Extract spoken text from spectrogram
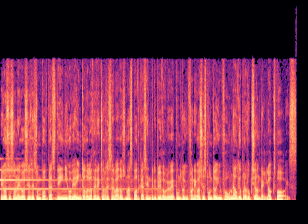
Negocios son negocios es un podcast de Inigo Viaín, todos los derechos reservados, más podcast en www.infonegocios.info, una audioproducción de Lux Boys.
